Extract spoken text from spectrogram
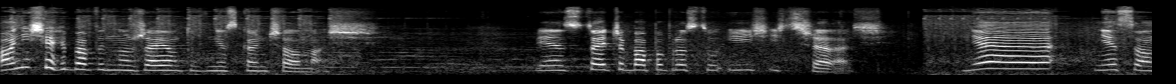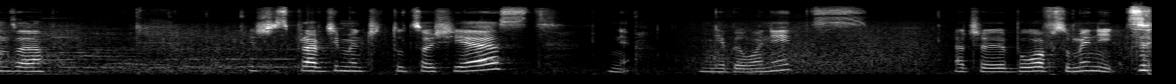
Oni się chyba wynurzają tu w nieskończoność. Więc tutaj trzeba po prostu iść i strzelać. Nie, nie sądzę. Jeszcze sprawdzimy, czy tu coś jest. Nie, nie było nic. Znaczy, było w sumie nic.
